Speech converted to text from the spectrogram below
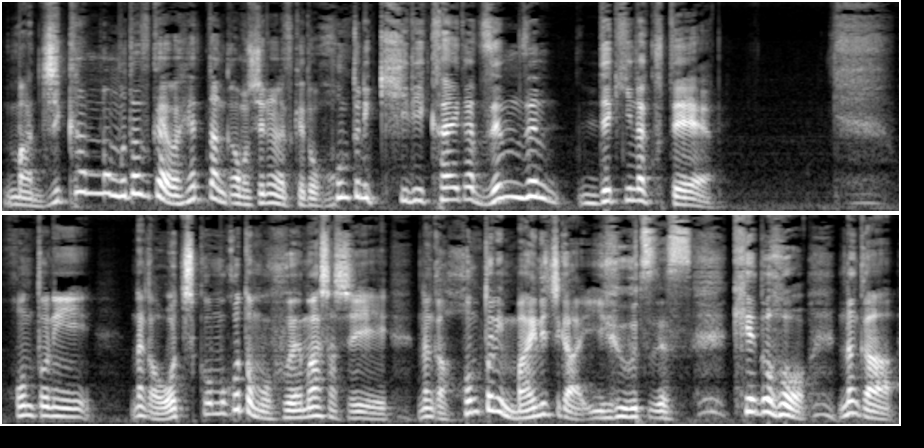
まあ、時間の無駄遣いは減ったんかもしれないですけど、本当に切り替えが全然できなくて、本当に、なんか落ち込むことも増えましたし、なんか本当に毎日が憂鬱です。けど、なんか、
